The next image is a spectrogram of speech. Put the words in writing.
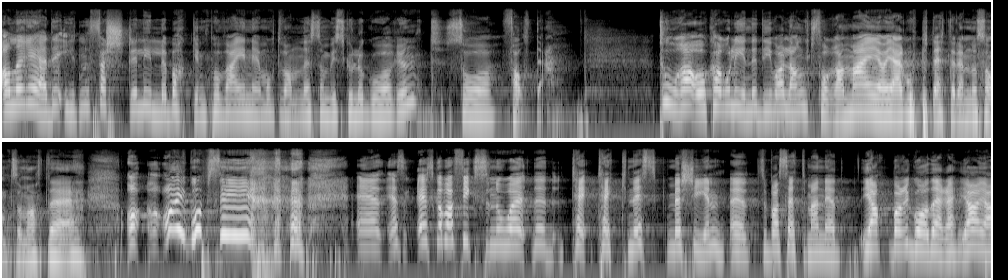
Allerede i den første lille bakken på vei ned mot vannet som vi skulle gå rundt, så falt jeg. Tora og Karoline var langt foran meg, og jeg ropte etter dem noe sånt som at eh, Oi, whoopsi! Eh, jeg, skal bare fikse noe eh, te teknisk med skien. Så bare sette meg ned. Ja, bare gå, dere. Ja, ja.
